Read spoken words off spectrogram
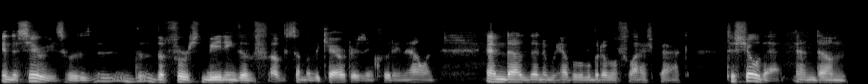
in the series was the, the, first meetings of, of some of the characters, including that one. And uh, then we have a little bit of a flashback to show that. And um,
